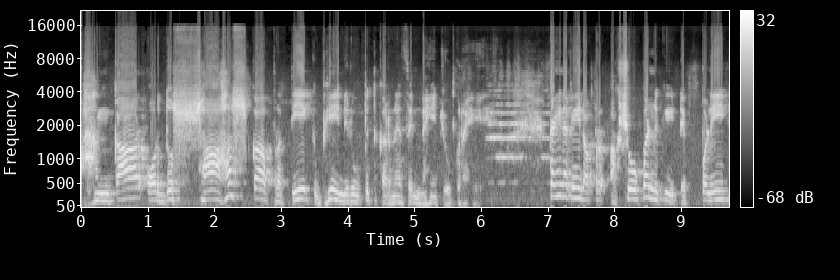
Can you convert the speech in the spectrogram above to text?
अहंकार और दुस्साहस का प्रतीक भी निरूपित करने से नहीं चूक रहे। कहीं ना कहीं डॉक्टर अशोकन की टिप्पणी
